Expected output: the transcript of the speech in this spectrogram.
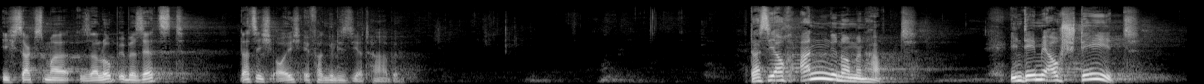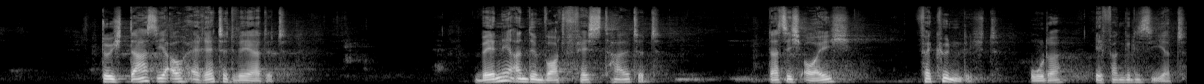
ich sag's mal salopp übersetzt, dass ich euch evangelisiert habe. Das ihr auch angenommen habt, in dem ihr auch steht, durch das ihr auch errettet werdet, wenn ihr an dem Wort festhaltet, das ich euch verkündigt oder evangelisiert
